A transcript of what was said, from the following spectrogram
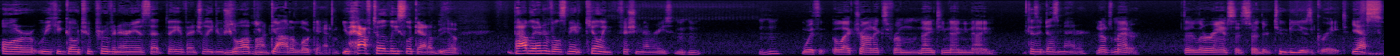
or we could go to proven areas that they eventually do show You, up you on. You gotta look at them. you have to at least look at them. Yep. Pablo Anderville's made a killing fishing memories Mhm. Mhm. with electronics from 1999. because it doesn't matter. It doesn't matter. Their Lowrances, so their 2D is great. Yes,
